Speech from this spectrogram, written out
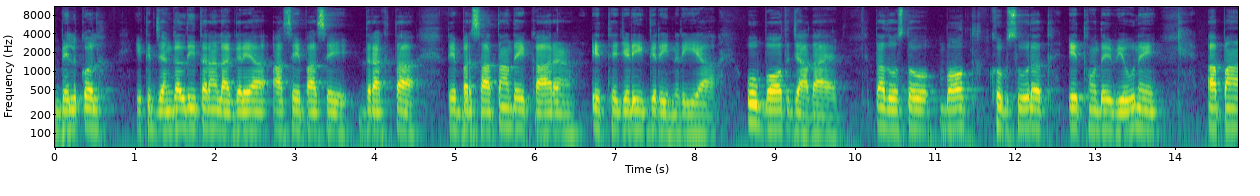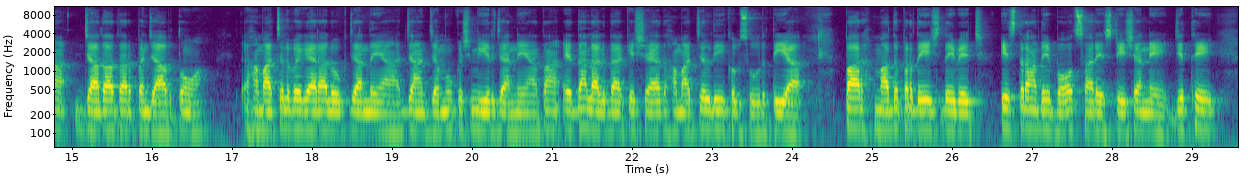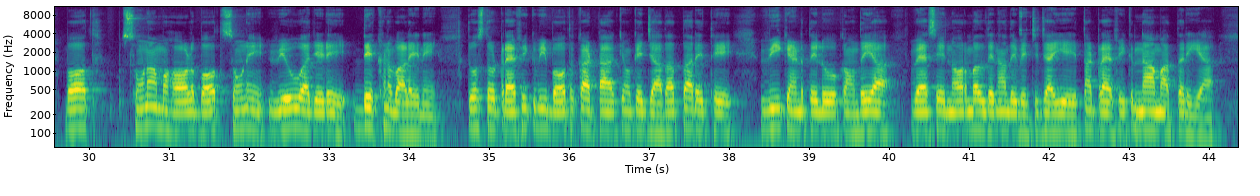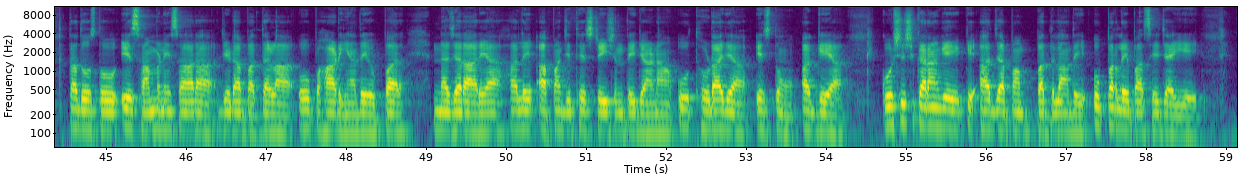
ਬਿਲਕੁਲ ਇੱਕ ਜੰਗਲ ਦੀ ਤਰ੍ਹਾਂ ਲੱਗ ਰਿਹਾ ਆਸੇ-ਪਾਸੇ ਦਰਖਤਾਂ ਤੇ ਬਰਸਾਤਾਂ ਦੇ ਕਾਰਨ ਇੱਥੇ ਜਿਹੜੀ ਗ੍ਰੀਨਰੀ ਆ ਉਹ ਬਹੁਤ ਜ਼ਿਆਦਾ ਹੈ। ਤਾਂ ਦੋਸਤੋ, ਬਹੁਤ ਖੂਬਸੂਰਤ ਇਥੋਂ ਦੇ ਵਿਊ ਨੇ। ਆਪਾਂ ਜ਼ਿਆਦਾਤਰ ਪੰਜਾਬ ਤੋਂ ਹਿਮਾਚਲ ਵਗੈਰਾ ਲੋਕ ਜਾਂਦੇ ਆ ਜਾਂ ਜੰਮੂ ਕਸ਼ਮੀਰ ਜਾਂਦੇ ਆ ਤਾਂ ਇਦਾਂ ਲੱਗਦਾ ਕਿ ਸ਼ਾਇਦ ਹਿਮਾਚਲ ਦੀ ਖੂਬਸੂਰਤੀ ਆ। ਪਰ ਮੱਧ ਪ੍ਰਦੇਸ਼ ਦੇ ਵਿੱਚ ਇਸ ਤਰ੍ਹਾਂ ਦੇ ਬਹੁਤ ਸਾਰੇ ਸਟੇਸ਼ਨ ਨੇ ਜਿੱਥੇ ਬਹੁਤ ਸੋਹਣਾ ਮਾਹੌਲ, ਬਹੁਤ ਸੋਹਣੇ ਵਿਊ ਆ ਜਿਹੜੇ ਦੇਖਣ ਵਾਲੇ ਨੇ। ਦੋਸਤੋ ਟ੍ਰੈਫਿਕ ਵੀ ਬਹੁਤ ਘੱਟ ਆ ਕਿਉਂਕਿ ਜ਼ਿਆਦਾਤਰ ਇੱਥੇ ਵੀਕਐਂਡ ਤੇ ਲੋਕ ਆਉਂਦੇ ਆ। ਵੈਸੇ ਨਾਰਮਲ ਦਿਨਾਂ ਦੇ ਵਿੱਚ ਜਾਈਏ ਤਾਂ ਟ੍ਰੈਫਿਕ ਨਾ ਮਾਤਰ ਹੀ ਆ। ਤਾਂ ਦੋਸਤੋ, ਇਹ ਸਾਹਮਣੇ ਸਾਰਾ ਜਿਹੜਾ ਬੱਦਲ ਆ, ਉਹ ਪਹਾੜੀਆਂ ਦੇ ਉੱਪਰ ਨਜ਼ਰ ਆ ਰਿਹਾ। ਹਾਲੇ ਆਪਾਂ ਜਿੱਥੇ ਸਟੇਸ਼ਨ ਤੇ ਜਾਣਾ, ਉਹ ਥੋੜਾ ਜਿਹਾ ਇਸ ਤੋਂ ਅੱਗੇ ਆ। ਕੋਸ਼ਿਸ਼ ਕਰਾਂਗੇ ਕਿ ਅੱਜ ਆਪਾਂ ਬੱਦਲਾਂ ਦੇ ਉੱਪਰਲੇ ਪਾਸੇ ਜਾਈਏ।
